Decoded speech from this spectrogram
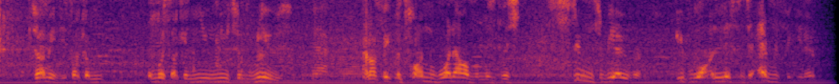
Do you know what I mean? It's like a almost like a new mutant blues. Yeah. And I think the time of one album is soon to be over. People want to listen to everything. You know.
